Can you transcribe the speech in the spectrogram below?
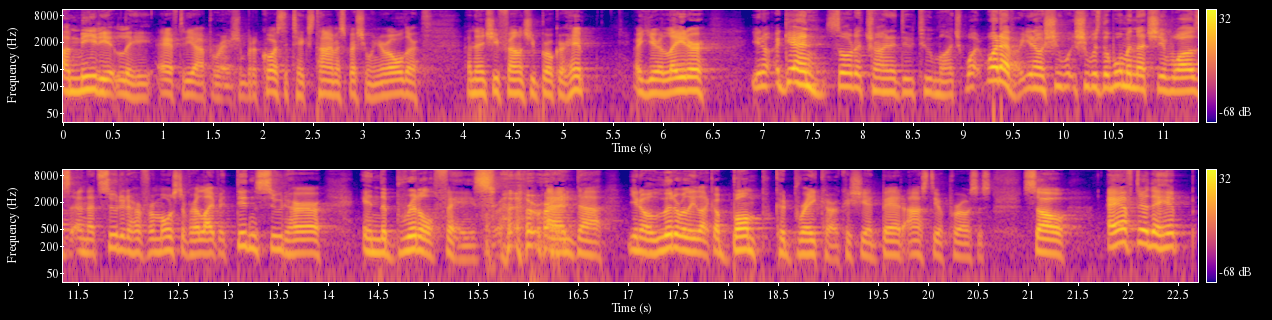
immediately after the operation. But of course, it takes time, especially when you're older. And then she found she broke her hip a year later. You know, again, sort of trying to do too much. What, whatever. You know, she she was the woman that she was, and that suited her for most of her life. It didn't suit her in the brittle phase, and uh, you know, literally like a bump could break her because she had bad osteoporosis. So after the hip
